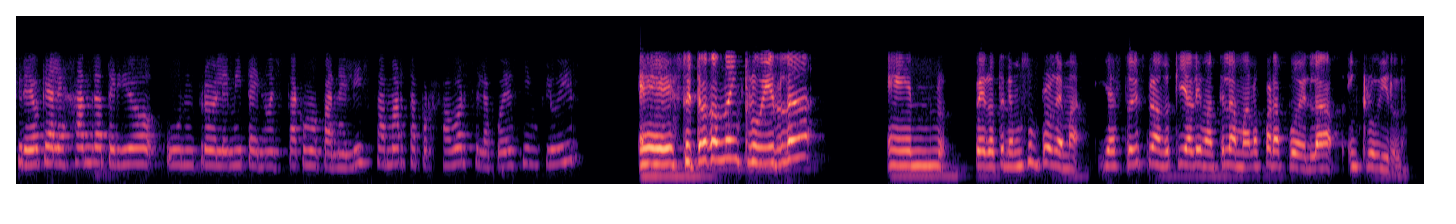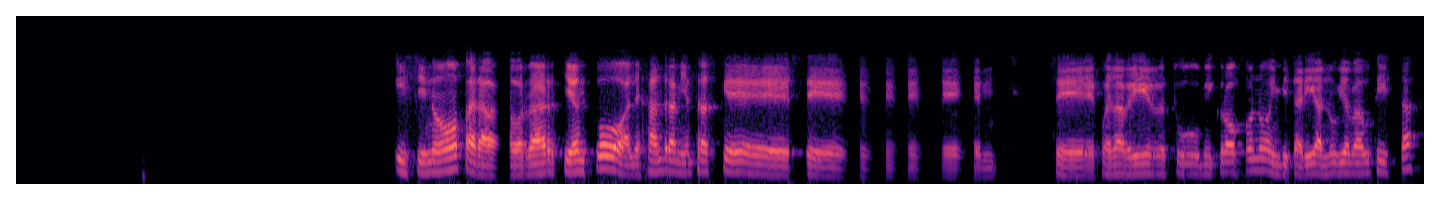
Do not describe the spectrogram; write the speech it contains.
creo que Alejandra ha tenido un problemita y no está como panelista. Marta, por favor, ¿se la puedes incluir? Eh, estoy tratando de incluirla, en, pero tenemos un problema. Ya estoy esperando que ella levante la mano para poderla incluirla. Y si no, para ahorrar tiempo, Alejandra, mientras que se, se pueda abrir tu micrófono, invitaría a Nubia Bautista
